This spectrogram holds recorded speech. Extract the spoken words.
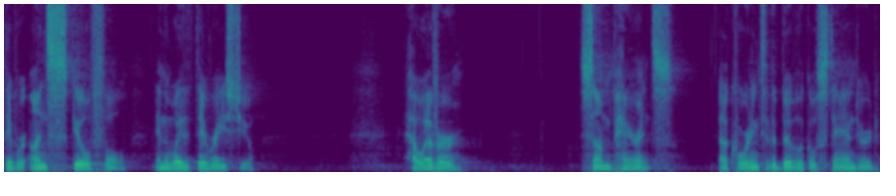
they were unskillful in the way that they raised you. However, some parents, according to the biblical standard,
